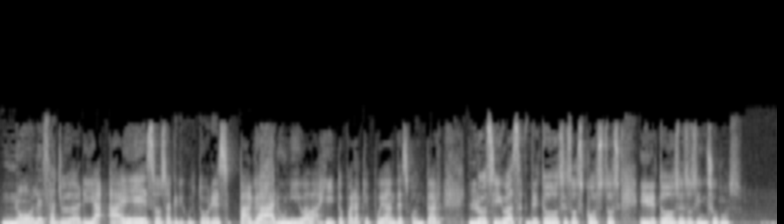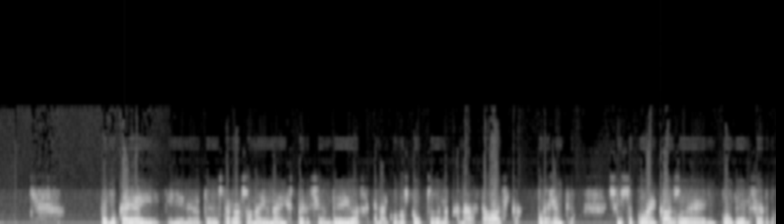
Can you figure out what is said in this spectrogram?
¿No les ayudaría a esos agricultores pagar un IVA bajito para que puedan descontar los IVAs de todos esos costos y de todos esos insumos? Pues lo que hay ahí, y en eso tiene usted razón, hay una dispersión de IVAs en algunos productos de la canasta básica. Por ejemplo, si usted coge el caso del pollo y del cerdo,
